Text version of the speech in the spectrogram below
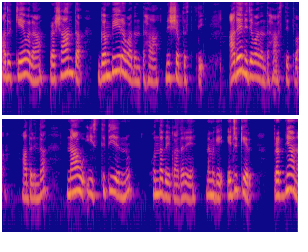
ಅದು ಕೇವಲ ಪ್ರಶಾಂತ, ಗಂಭೀರವಾದಂತಹ ನಿಶ್ಶಬ್ದ ಸ್ಥಿತಿ. ಅದೇ ನಿಜವಾದಂತಹ ಅಸ್ತಿತ್ವ. ಆದ್ದರಿಂದ ನಾವು ಈ ಸ್ಥಿತಿಯನ್ನು ಹೊಂದಬೇಕಾದರೆ ನಮಗೆ ಎಜುಕೇರ್, ಪ್ರಜ್ಞಾನ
